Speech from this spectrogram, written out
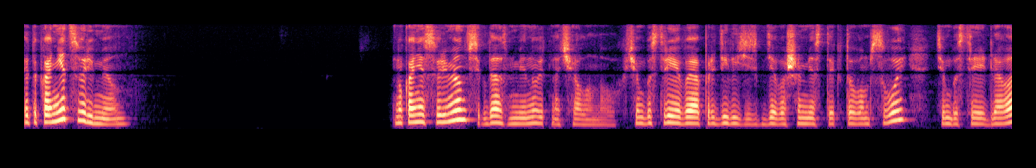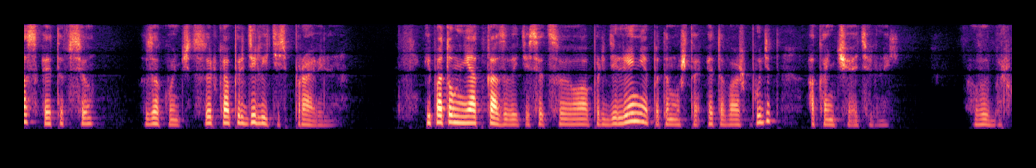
Это конец времен. Но конец времен всегда знаменует начало новых. Чем быстрее вы определитесь, где ваше место и кто вам свой, тем быстрее для вас это все закончится. Только определитесь правильно. И потом не отказывайтесь от своего определения, потому что это ваш будет окончательный выбор.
